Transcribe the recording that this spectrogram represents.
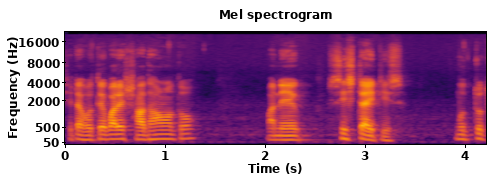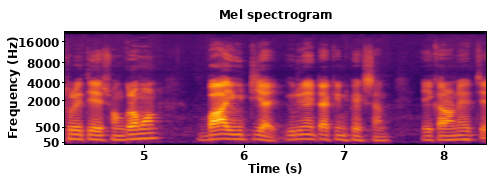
সেটা হতে পারে সাধারণত মানে সিস্টাইটিস মূত্রথলিতে সংক্রমণ বা ইউটিআই ইউরিনারি ট্র্যাক্ট ইনফেকশান এই কারণে হচ্ছে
